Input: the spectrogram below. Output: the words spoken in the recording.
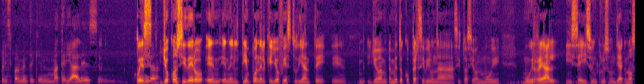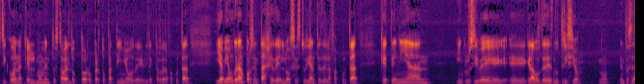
principalmente que en materiales, pues yo considero en, en, el tiempo en el que yo fui estudiante, eh, yo a mí, me tocó percibir una situación muy muy real y se hizo incluso un diagnóstico. En aquel momento estaba el doctor Ruperto Patiño, de, director de la facultad, y había un gran porcentaje de los estudiantes de la facultad que tenían inclusive eh, grados de desnutrición. ¿no? Entonces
